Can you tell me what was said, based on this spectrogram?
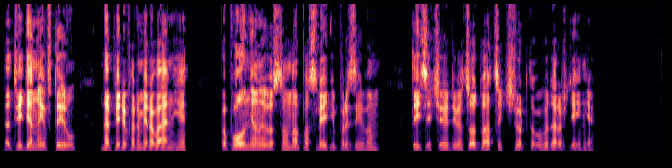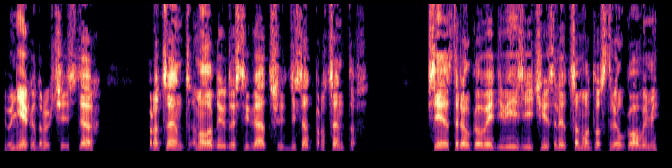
отведены в тыл на переформирование пополненный в основном последним призывом 1924 года рождения. В некоторых частях процент молодых достигает 60%. Все стрелковые дивизии числятся мотострелковыми.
